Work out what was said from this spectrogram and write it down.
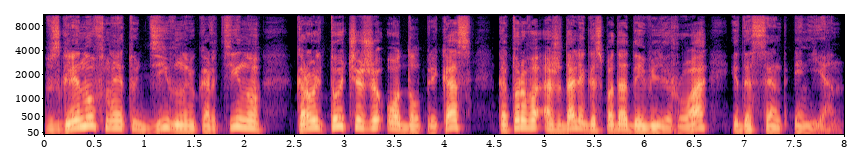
Взглянув на эту дивную картину, король тотчас же отдал приказ, которого ожидали господа де Вильруа и де Сент-Эньян.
